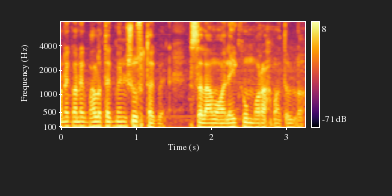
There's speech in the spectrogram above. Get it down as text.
অনেক অনেক ভালো থাকবেন, সুস্থ থাকবেন। আসসালামু আলাইকুম রহমতুল্লাহ।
